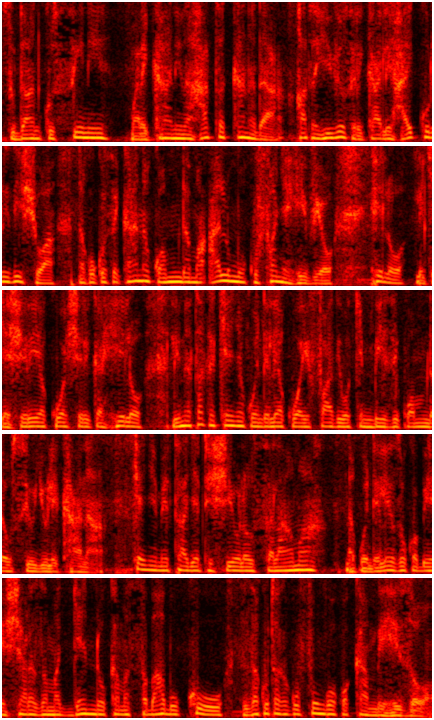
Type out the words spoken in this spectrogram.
Sudan Kusini, Marekani na hata Kanada. Hata hivyo, serikali haikuridhishwa na kukosekana kwa muda maalum wa kufanya hivyo, hilo likiashiria kuwa shirika hilo linataka Kenya kuendelea kuwahifadhi wakimbizi kwa muda usiojulikana. Kenya imetaja tishio la usalama na kuendelezwa kwa biashara za magendo kama sababu kuu za kutaka kufungwa kwa kambi hizo.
